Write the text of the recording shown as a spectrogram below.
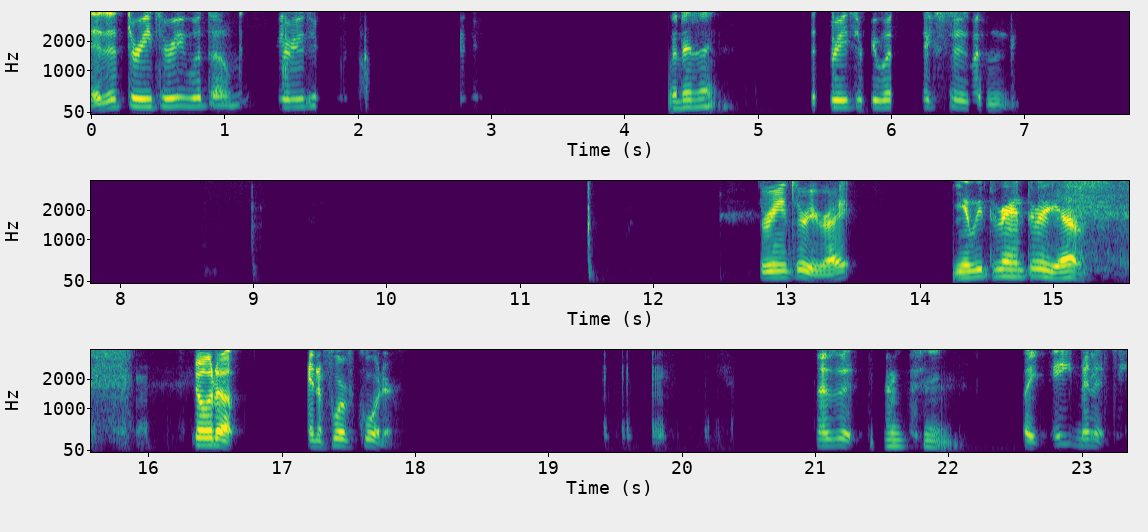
Is it three three with them? Three three. what is it? The three three with Sixers. And three and three, right? Yeah, we three and three. Yep. Showed up in the fourth quarter. That's it. Let me see. Like eight minutes,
